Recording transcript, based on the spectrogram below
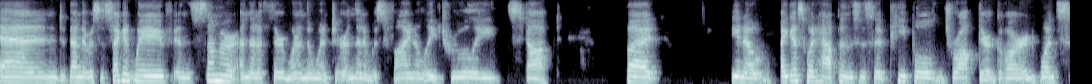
and then there was a second wave in the summer, and then a third one in the winter, and then it was finally truly stopped. But you know, I guess what happens is that people drop their guard once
